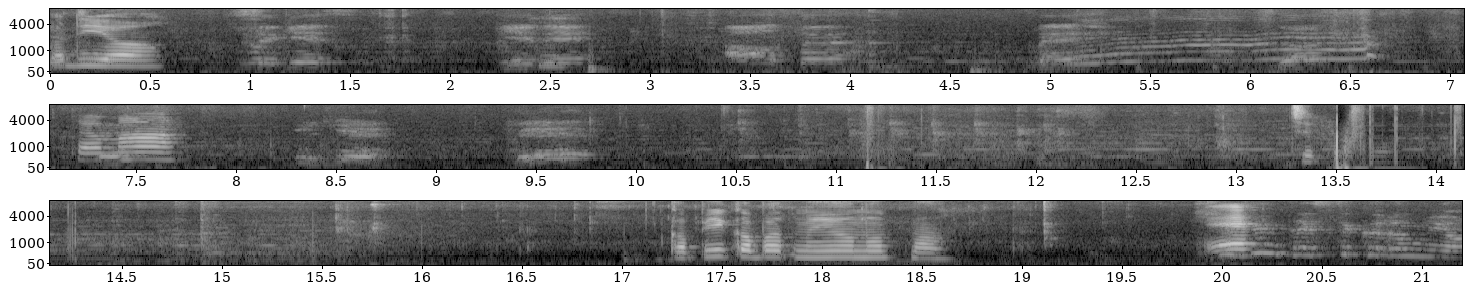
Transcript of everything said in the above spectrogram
Hadi ya. Kapıyı kapatmayı unutma. Şefin testi kırılmıyor.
